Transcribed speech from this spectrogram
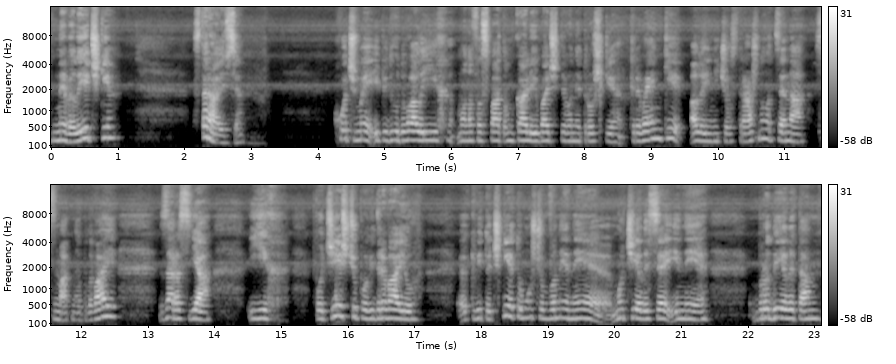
невеличкі. Стараюся. Хоч ми і підгодували їх монофосфатом калію, бачите, вони трошки кривенькі, але нічого страшного, це на смак не впливає. Зараз я їх почищу, повідриваю е, квіточки, тому щоб вони не мочилися і не бродили там,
